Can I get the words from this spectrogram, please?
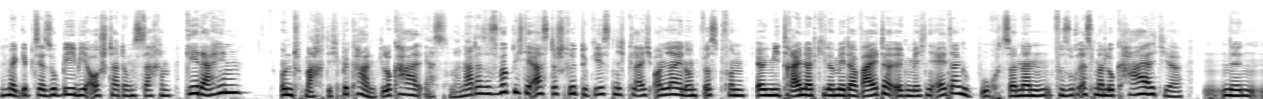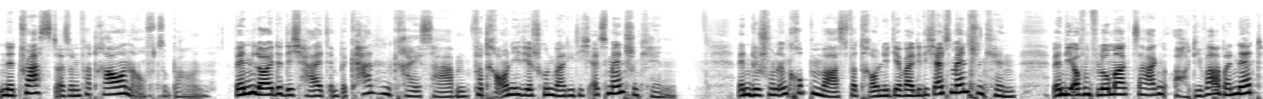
Manchmal gibt's ja so Babyausstattungssachen. Geh da hin, und mach dich bekannt, lokal erstmal. Na, das ist wirklich der erste Schritt. Du gehst nicht gleich online und wirst von irgendwie 300 Kilometer weiter irgendwelchen Eltern gebucht, sondern versuch erstmal lokal dir eine ne Trust, also ein Vertrauen aufzubauen. Wenn Leute dich halt im Bekanntenkreis haben, vertrauen die dir schon, weil die dich als Menschen kennen. Wenn du schon in Gruppen warst, vertrauen die dir, weil die dich als Menschen kennen. Wenn die auf dem Flohmarkt sagen, oh, die war aber nett,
